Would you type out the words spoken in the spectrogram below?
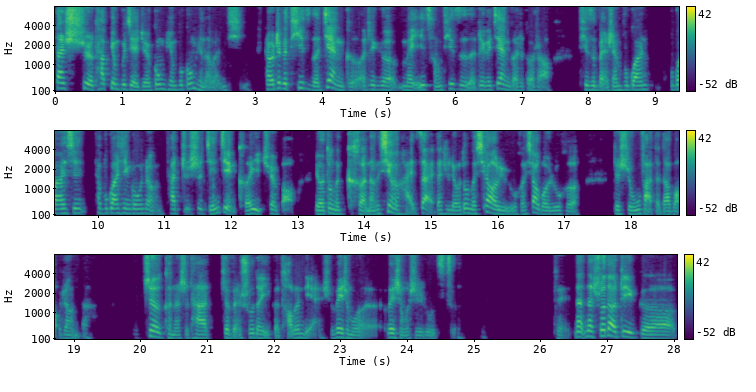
但是它并不解决公平不公平的问题。还有这个梯子的间隔，这个每一层梯子的这个间隔是多少？梯子本身不关不关心，他不关心公正，他只是仅仅可以确保流动的可能性还在，但是流动的效率如何，效果如何，这是无法得到保证的。这可能是他这本书的一个讨论点，是为什么为什么是如此？对，那那说到这个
